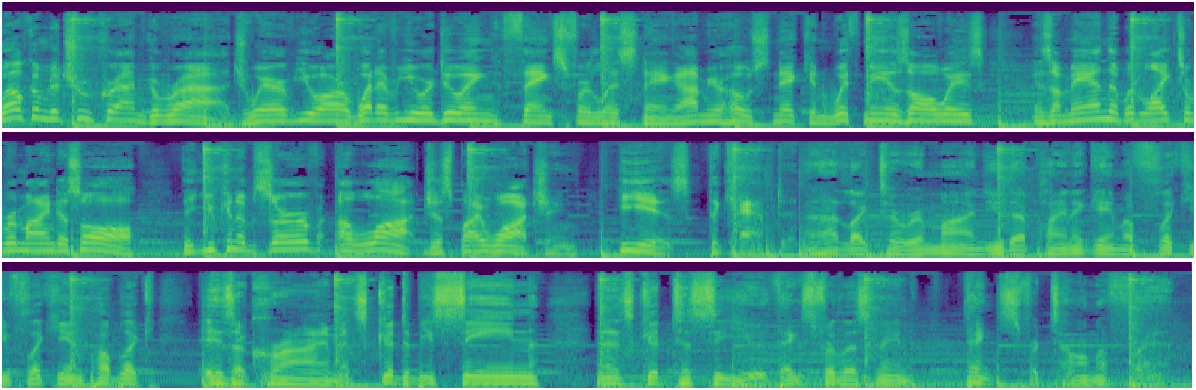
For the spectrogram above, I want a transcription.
Welcome to True Crime Garage. Wherever you are, whatever you are doing, thanks for listening. I'm your host, Nick, and with me, as always, is a man that would like to remind us all that you can observe a lot just by watching. He is the captain. And I'd like to remind you that playing a game of Flicky Flicky in public is a crime. It's good to be seen, and it's good to see you. Thanks for listening. Thanks for telling a friend.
